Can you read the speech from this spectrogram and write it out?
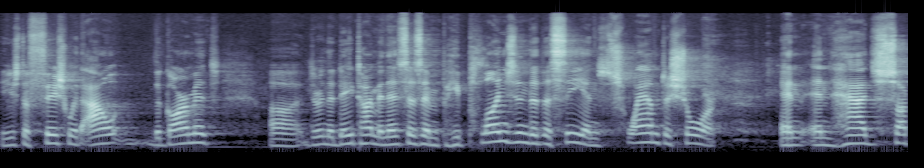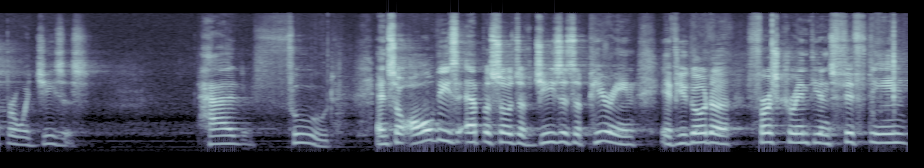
He used to fish without the garment uh, during the daytime. And then it says, and he plunged into the sea and swam to shore and, and had supper with Jesus, had food. And so, all these episodes of Jesus appearing, if you go to 1 Corinthians 15,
